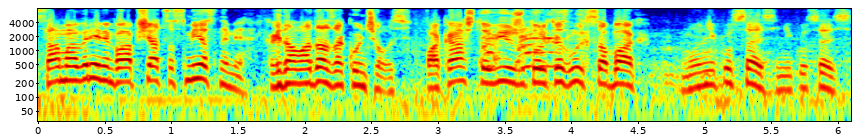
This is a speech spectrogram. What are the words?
Самое время пообщаться с местными, когда вода закончилась. Пока что вижу только злых собак. Ну не кусайся, не кусайся.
